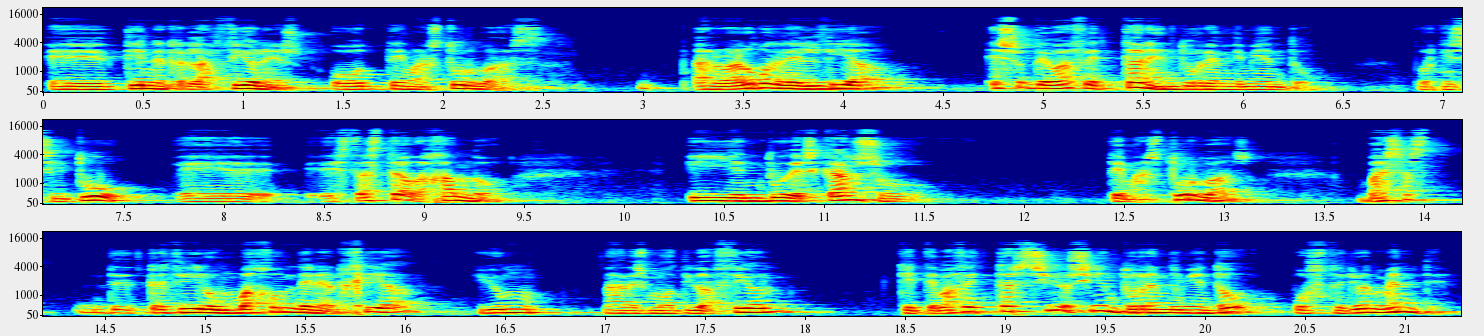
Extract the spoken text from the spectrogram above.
eh, tienes relaciones o te masturbas a lo largo del día, eso te va a afectar en tu rendimiento. Porque si tú eh, estás trabajando y en tu descanso te masturbas, vas a recibir un bajón de energía y una desmotivación que te va a afectar sí o sí en tu rendimiento posteriormente.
